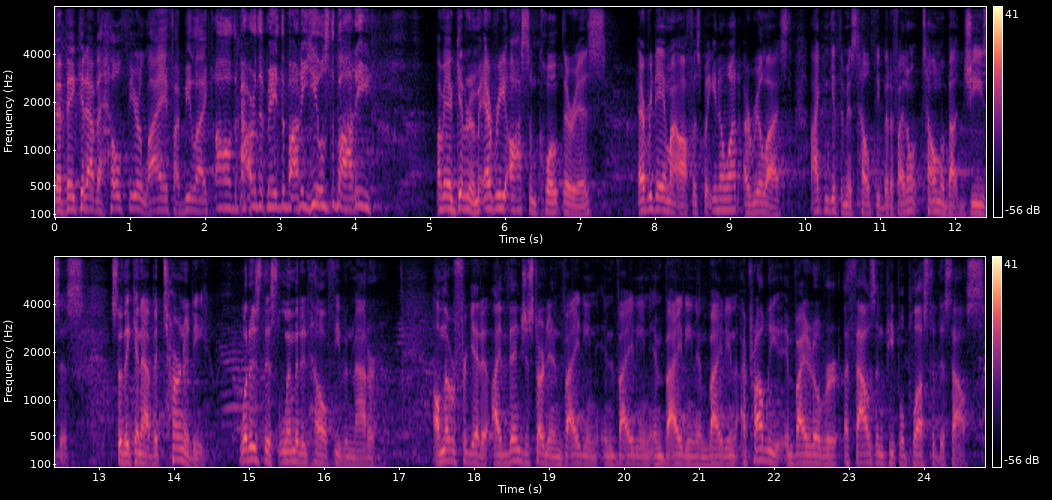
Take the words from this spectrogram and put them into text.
that they could have a healthier life. I'd be like, oh, the power that made the body heals the body. I mean, I've given them every awesome quote there is every day in my office, but you know what? I realized I can get them as healthy, but if I don't tell them about Jesus so they can have eternity, what does this limited health even matter? I'll never forget it. I then just started inviting, inviting, inviting, inviting. I probably invited over a thousand people plus to this house.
